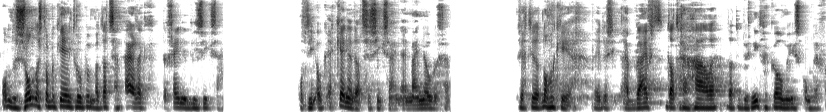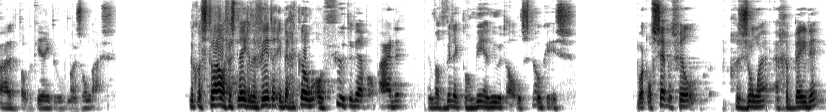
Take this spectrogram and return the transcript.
om de zondaars tot bekering te roepen, maar dat zijn eigenlijk degenen die ziek zijn. Of die ook erkennen dat ze ziek zijn en mij nodig hebben. Zegt hij dat nog een keer. Dus hij blijft dat herhalen, dat hij dus niet gekomen is om rechtvaardig tot bekering te roepen, maar zondaars. Lucas 12 vers 49, ik ben gekomen om vuur te werpen op aarde. En wat wil ik nog meer nu het al ontstoken is. Er wordt ontzettend veel gezongen en gebeden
